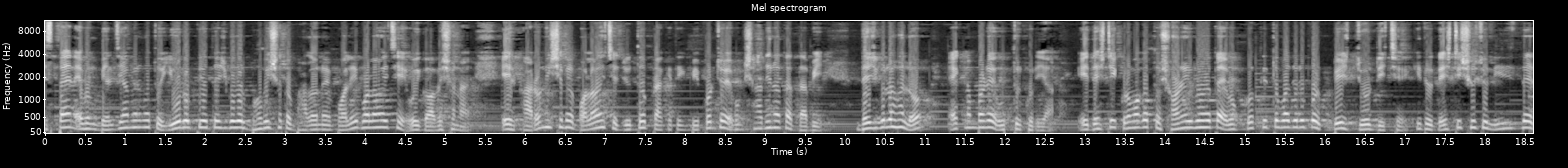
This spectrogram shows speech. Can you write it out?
স্পেন এবং বেলজিয়ামের মতো ইউরোপীয় দেশগুলোর ভবিষ্যৎ ভালো নয় বলেই বলা হয়েছে ওই গবেষণায়। এর কারণ হিসেবে বলা হয়েছে যুদ্ধ, প্রাকৃতিক বিপর্যয় এবং স্বাধীনতার দাবি। দেশগুলো হলো এক নম্বরে উত্তর কোরিয়া। এই দেশটি ক্রমাগত স্বনির্ভরতা এবং কর্তৃত্ববাদের উপর বেশ জোর দিচ্ছে। কিন্তু দেশটি শুধু নিজেদের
